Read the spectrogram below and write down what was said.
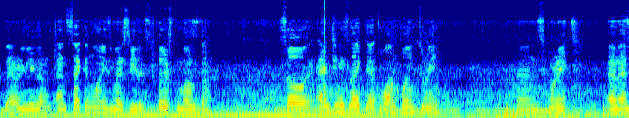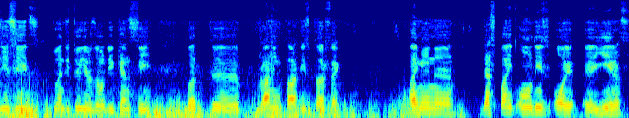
very little. And second one is Mercedes, first Mazda. So engine is like that, 1.3, and it's great. And as you see, it's 22 years old. You can see, but uh, running part is perfect. I mean, uh, despite all these oil, uh, years,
